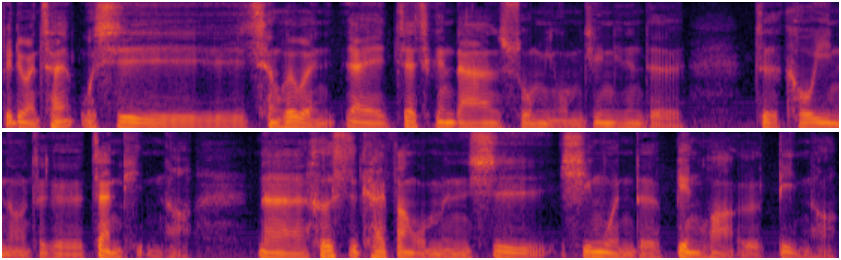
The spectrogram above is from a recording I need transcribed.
飞碟晚餐，我是陈辉文，再再次跟大家说明，我们今天的这个口音哦，这个暂停哈，那何时开放，我们是新闻的变化而定哈。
